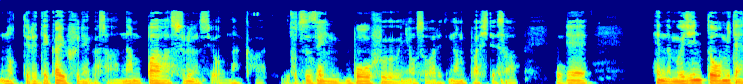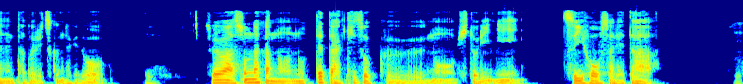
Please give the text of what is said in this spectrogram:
乗ってるでかい船がさ、ナンパするんすよ。なんか、突然暴風に襲われてナンパしてさお。で、変な無人島みたいなのにたどり着くんだけどうん、それはその中の乗ってた貴族の一人に追放されたうん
